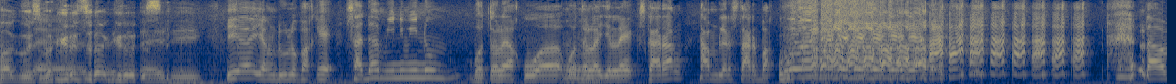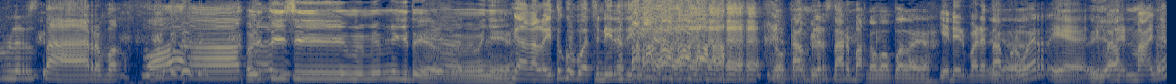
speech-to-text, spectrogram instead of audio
Bagus, bagus, bagus. Iya, yang dulu pakai Sadam ini minum, botolnya aqua, botolnya jelek. Sekarang tumbler Starbucks. Tumbler Starbucks. Fuck. Oh itu isi meme-nya gitu ya? Iya. Meme-nya ya? Enggak, kalau itu gue buat sendiri sih. Oke, tumbler oke. Starbucks. Nggak apa-apa lah ya. Ya daripada Iya. Tupperware ya Iya. dibanding maknya.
